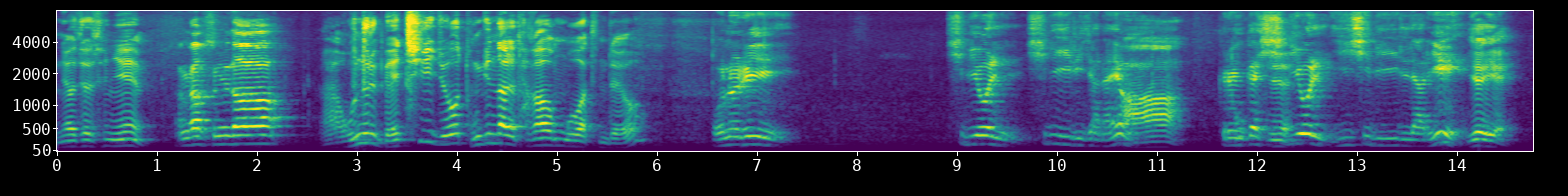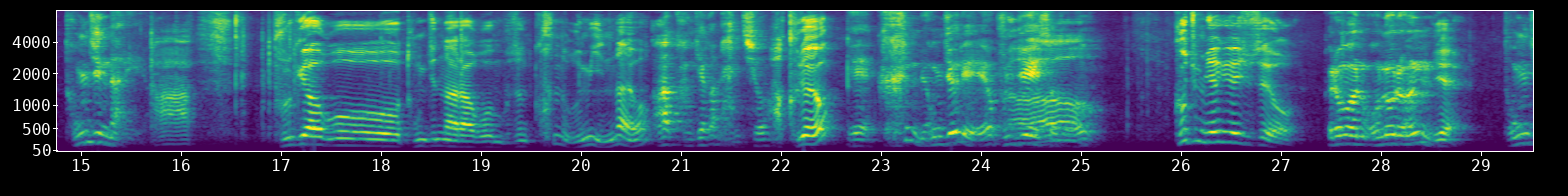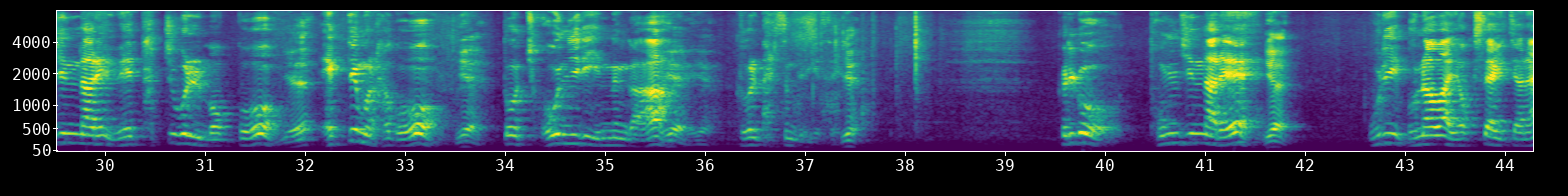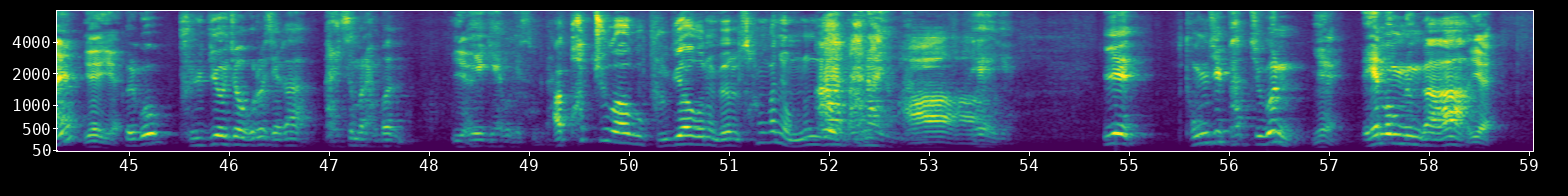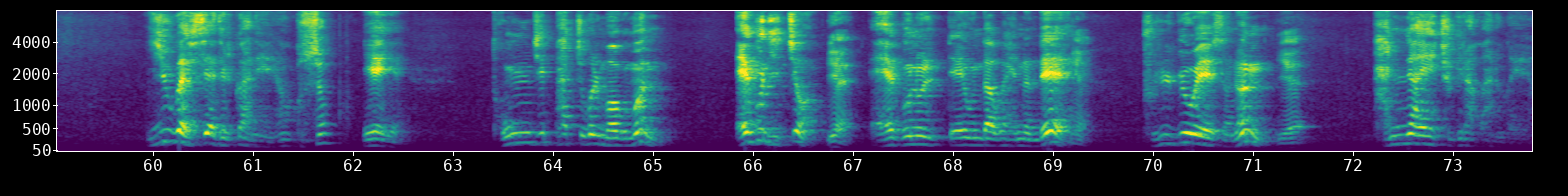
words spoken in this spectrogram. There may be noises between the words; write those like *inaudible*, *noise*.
안녕하세요 스님 반갑습니다. 아 오늘이 며칠이죠? 동짓날 다가온 것 같은데요 오늘이 12월 12일이잖아요. 아 그러니까 예. 12월 22일 날이 예예 동짓날이에요. 아 불교하고 동짓날하고 무슨 큰 의미 있나요? 아 관계가 많죠. 아 그래요? 예, 큰 명절이에요. 불교에서도. 그거 좀 얘기해 주세요 그러면 오늘은 예 동짓날에 왜 팥죽을 먹고 예. 액땜을 하고 예, 또 좋은 일이 있는가 예, 예, 그걸 말씀드리겠어요. 예, 그리고 동짓날에 예, 우리 문화와 역사 있잖아요. 예, 예, 그리고 불교적으로 제가 말씀을 한번 예. 얘기해 보겠습니다. 아 팥죽하고 불교하고는 별 상관이 없는 거 아, 많아요. 아, 예, 예. 이게 동지 팥죽은 예, 왜 먹는가 예, 이유가 있어야 될 거 아니에요. 그렇죠? 예, 예. 동지팥 죽을 먹으면 애군 있죠. 예, 애군을 때운다고 했는데 예, 불교에서는 예. 반야의 죽이라고 하는 거예요.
